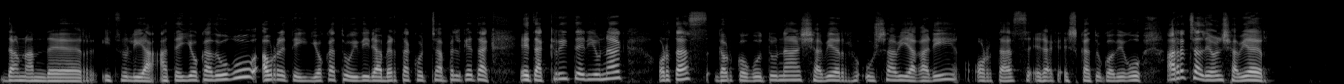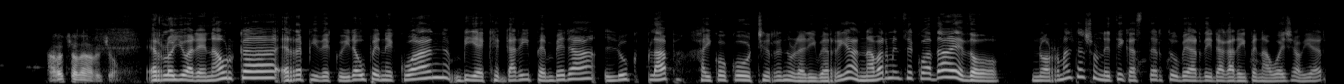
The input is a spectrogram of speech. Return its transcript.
Down Under itzulia ate joka dugu, aurretik jokatu idira bertako txapelketak eta kriteriunak, hortaz, gaurko gutuna Xavier Usabiagari, hortaz, eskatuko digu. Arratxaldeon, Xavier. Arratxaldeon, arratxo. Erloioaren aurka, errepideko iraupenekoan, biek gari penbera, Luke Plap, jaikoko txirrendulari berria, nabarmentzekoa da edo normaltasunetik aztertu behar dira garaipen hau, eh, Xavier?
